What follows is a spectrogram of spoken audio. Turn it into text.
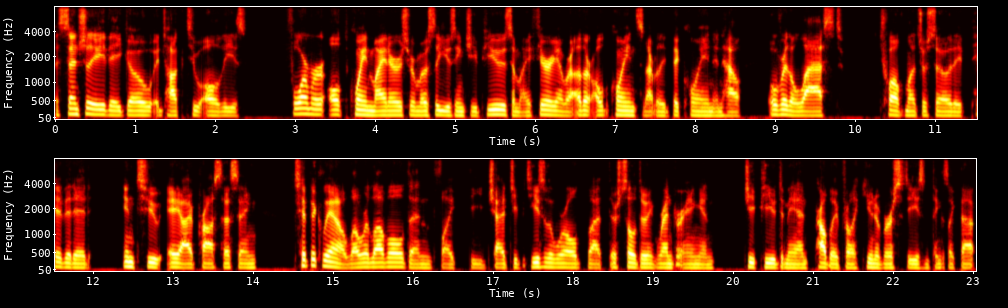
essentially, they go and talk to all these former altcoin miners who are mostly using GPUs and my Ethereum or other altcoins, not really Bitcoin, and how over the last 12 months or so, they pivoted into AI processing, typically on a lower level than like the chat GPTs of the world, but they're still doing rendering and GPU demand, probably for like universities and things like that.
